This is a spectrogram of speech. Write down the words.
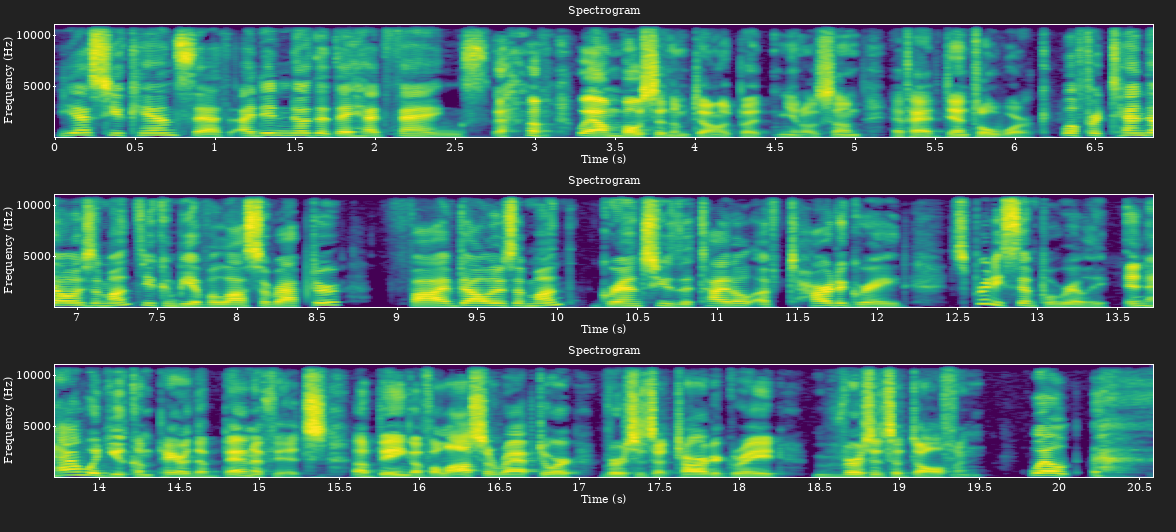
Yes, you can, Seth. I didn't know that they had fangs. well, most of them don't, but, you know, some have had dental work. Well, for $10 a month, you can be a velociraptor. $5 a month grants you the title of tardigrade. It's pretty simple, really. And how would you compare the benefits of being a velociraptor versus a tardigrade versus a dolphin? Well,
